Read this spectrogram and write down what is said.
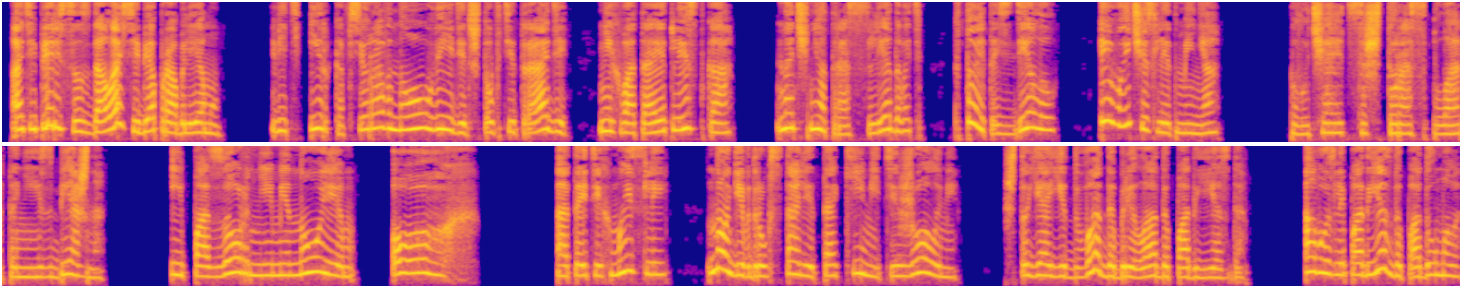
А теперь создала себе проблему. Ведь Ирка все равно увидит, что в тетради не хватает листка, начнет расследовать, кто это сделал, и вычислит меня. Получается, что расплата неизбежна. И позор неминуем. Ох! От этих мыслей ноги вдруг стали такими тяжелыми, что я едва добрела до подъезда. А возле подъезда подумала,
